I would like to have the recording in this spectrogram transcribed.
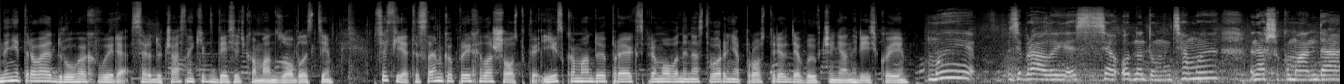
Нині триває друга хвиля. Серед учасників 10 команд з області. Софія Тисленко приїхала шостка. Їх з командою проект спрямований на створення просторів для вивчення англійської. Ми зібрали з однодумцями наша команда,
